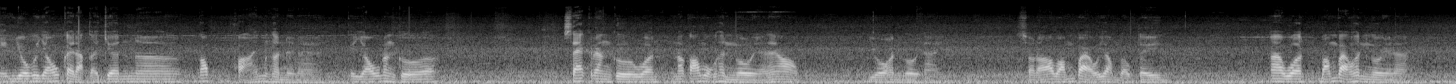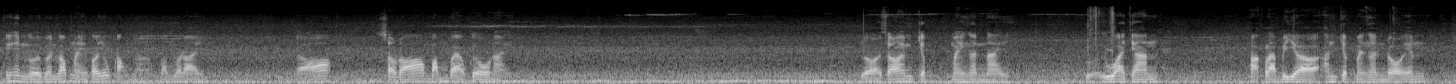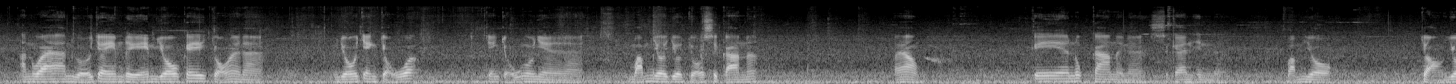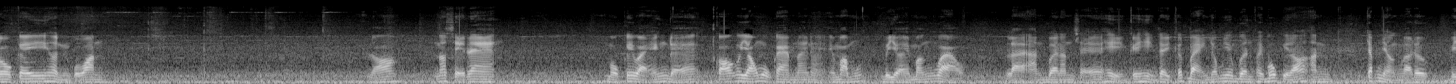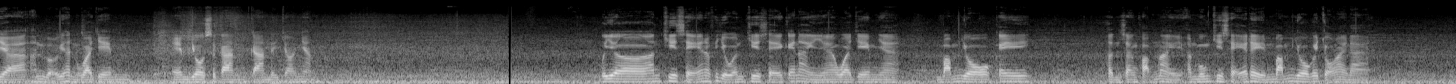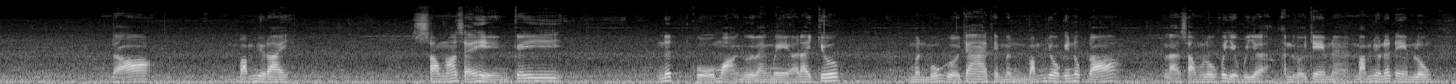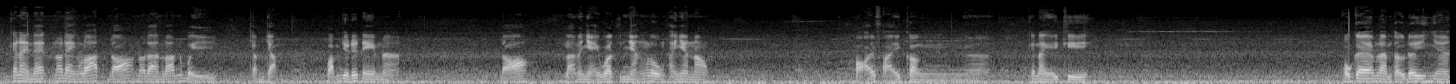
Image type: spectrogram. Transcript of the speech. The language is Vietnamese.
em vô cái dấu cài đặt ở trên ờ, góc phải màn hình này nè. Cái dấu răng cưa sát răng cưa quên. Nó có một cái hình người này thấy không? Vô hình người này. Sau đó bấm vào cái dòng đầu tiên. À quên. Bấm vào hình người này nè. Cái hình người bên góc này có dấu cộng nè. Bấm vào đây. Đó. Sau đó bấm vào cái ô này. Rồi, sau đó em chụp màn hình này. Gửi qua cho anh. Hoặc là bây giờ anh chụp màn hình rồi, em anh qua, anh gửi cho em thì em vô cái chỗ này nè. Vô trang chủ á. Trang chủ ngôi nhà này nè. Bấm vô vô chỗ scan á. Phải không? Cái nút cam này nè, scan hình nè. Bấm vô. Chọn vô cái hình của anh. Đó. Nó sẽ ra một cái bảng để có cái giống một cam đây nè. Em bấm bây giờ em ấn vào là anh bên anh sẽ hiện cái hiển thị kết bạn giống như bên Facebook gì đó. Anh chấp nhận là được. Bây giờ anh gửi cái hình qua cho em em vô scan can đi cho nhanh. Bây giờ anh chia sẻ là ví dụ anh chia sẻ cái này nha, qua cho em nha. Bấm vô cái hình sản phẩm này, anh muốn chia sẻ thì anh bấm vô cái chỗ này nè. Đó, bấm vô đây. Xong nó sẽ hiện cái nick của mọi người bạn bè ở đây trước. Mình muốn gửi cho ai thì mình bấm vô cái nút đó là xong luôn. Ví dụ bây giờ anh gửi cho em nè bấm vô nít em luôn. Cái này nó, nó đang load đó nó đang load nó bị chậm chậm. Bấm vô nít em nè. Đó là nó nhảy qua tin nhắn luôn thấy nhanh không? Khỏi phải cần à, cái này cái kia. Ok em làm thử đi nha.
